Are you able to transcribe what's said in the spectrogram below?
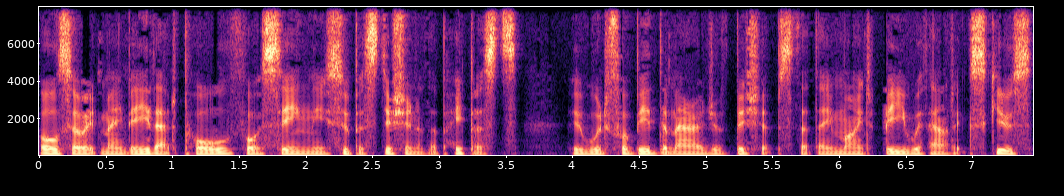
Also it may be that Paul, foreseeing the superstition of the papists, who would forbid the marriage of bishops that they might be without excuse,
